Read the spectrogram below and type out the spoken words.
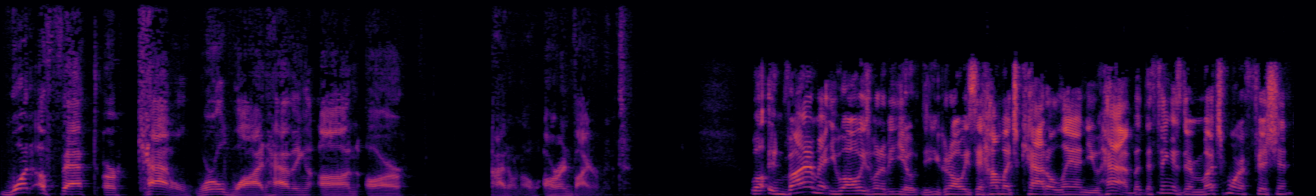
What effect are cattle worldwide having on our, I don't know, our environment? Well, environment, you always want to be, you know, you can always say how much cattle land you have, but the thing is, they're much more efficient.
